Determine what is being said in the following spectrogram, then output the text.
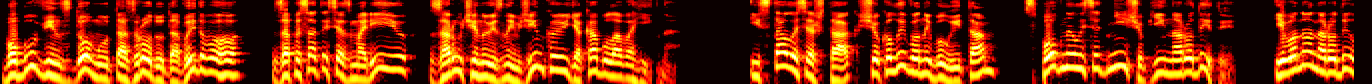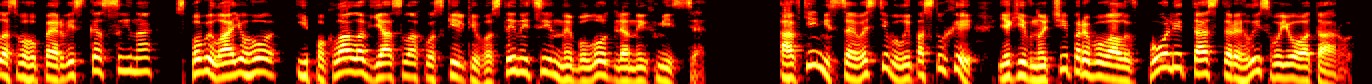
бо був він з дому та з роду Давидового, записатися з Марією, зарученою з ним жінкою, яка була вагітна. І сталося ж так, що коли вони були там, сповнилися дні, щоб їй народити. І вона народила свого первістка сина, сповела його і поклала в яслах, оскільки в гостиниці не було для них місця. А в тій місцевості були пастухи, які вночі перебували в полі та стерегли свою отару.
